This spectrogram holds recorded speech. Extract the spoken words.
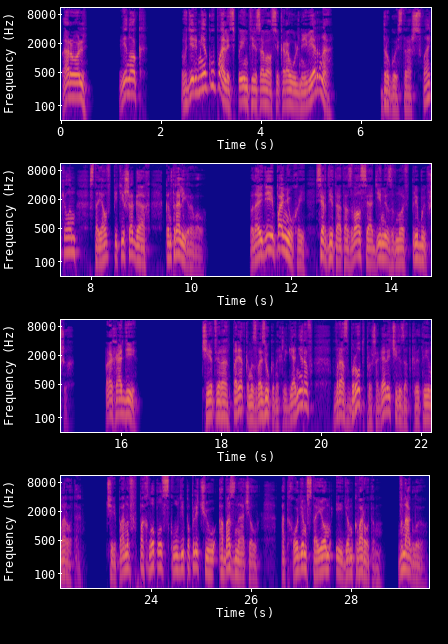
Пароль. Венок. В дерьме купались, поинтересовался караульный, верно? Другой страж с факелом стоял в пяти шагах, контролировал. «Подойди и понюхай», — сердито отозвался один из вновь прибывших. «Проходи». Четверо, порядком извозюканных легионеров, в разброд прошагали через открытые ворота. Черепанов похлопал Скулди по плечу, обозначил. «Отходим, встаем и идем к воротам. В наглую».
